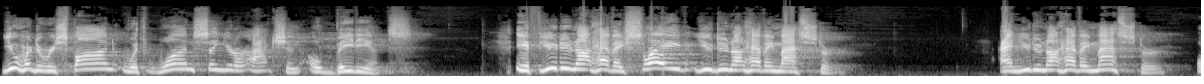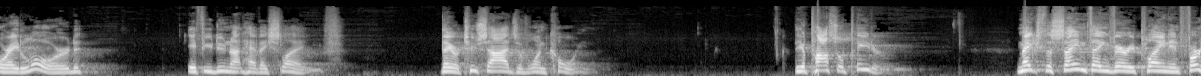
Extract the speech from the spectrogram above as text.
you are to respond with one singular action obedience. If you do not have a slave, you do not have a master. And you do not have a master or a Lord if you do not have a slave. They are two sides of one coin. The apostle Peter makes the same thing very plain in 1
